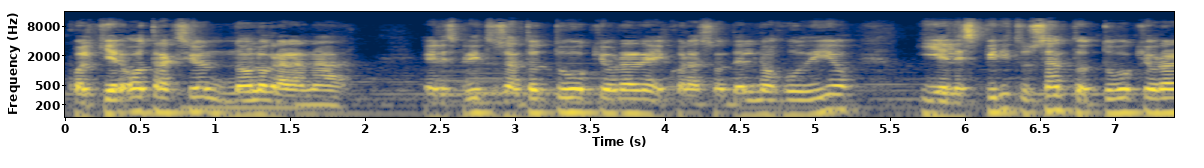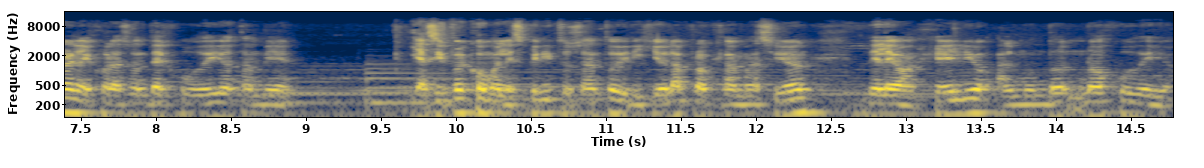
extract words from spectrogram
Cualquier otra acción no logrará nada. El Espíritu Santo tuvo que obrar en el corazón del no judío y el Espíritu Santo tuvo que obrar en el corazón del judío también. Y así fue como el Espíritu Santo dirigió la proclamación del Evangelio al mundo no judío.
